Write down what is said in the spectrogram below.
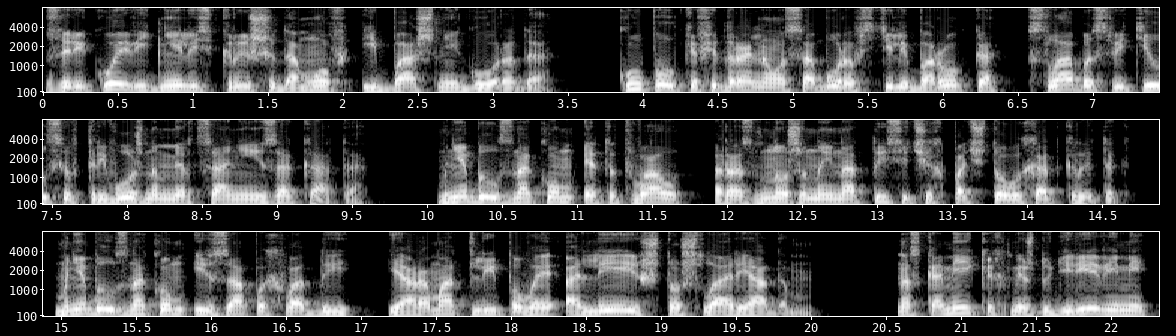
За рекой виднелись крыши домов и башни города – Купол кафедрального собора в стиле барокко слабо светился в тревожном мерцании заката. Мне был знаком этот вал, размноженный на тысячах почтовых открыток. Мне был знаком и запах воды, и аромат липовой аллеи, что шла рядом. На скамейках между деревьями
